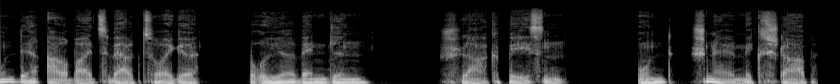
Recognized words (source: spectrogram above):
und der Arbeitswerkzeuge Rührwendeln, Schlagbesen und Schnellmixstab.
